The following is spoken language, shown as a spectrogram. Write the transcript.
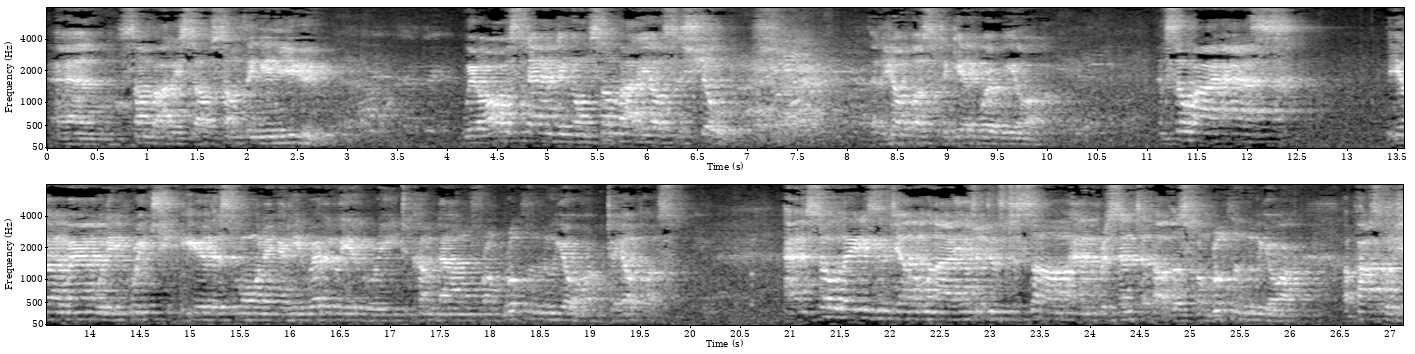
And somebody saw something in you. We're all standing on somebody else's shoulders that help us to get where we are. And so I asked the young man, would he preach here this morning? And he readily agreed to come down from Brooklyn, New York to help us. And so, ladies and gentlemen, I introduce to some and present to others from Brooklyn, New York, Apostle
